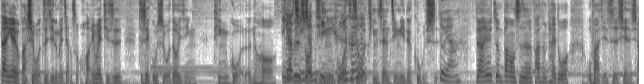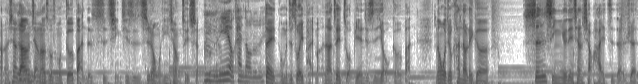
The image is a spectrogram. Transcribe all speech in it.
但应该有发现我自己都没讲什么话，因为其实这些故事我都已经听过了，然后应该不是说听过，这是我亲身经历的故事。对呀。对啊，因为这办公室真的发生太多无法解释的现象了，像刚刚讲到说什么隔板的事情，嗯、其实是让我印象最深刻的。嗯，你也有看到对不对？对，我们就坐一排嘛，那最左边就是有隔板，然后我就看到了一个身形有点像小孩子的人，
